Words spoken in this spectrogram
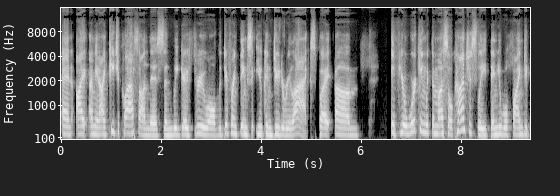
And I, I mean, I teach a class on this, and we go through all the different things that you can do to relax. But um, if you're working with the muscle consciously, then you will find it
